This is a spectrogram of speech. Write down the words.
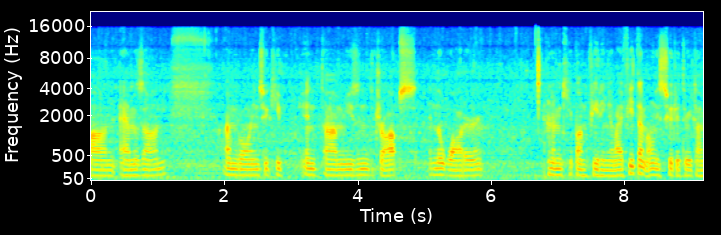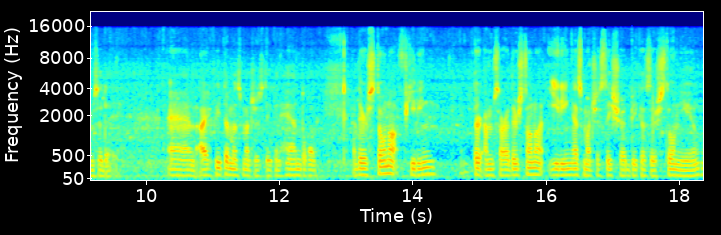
on Amazon. I'm going to keep in, um, using the drops in the water and I'm gonna keep on feeding them. I feed them only two to three times a day and I feed them as much as they can handle. They're still not feeding, they're, I'm sorry, they're still not eating as much as they should because they're still new.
